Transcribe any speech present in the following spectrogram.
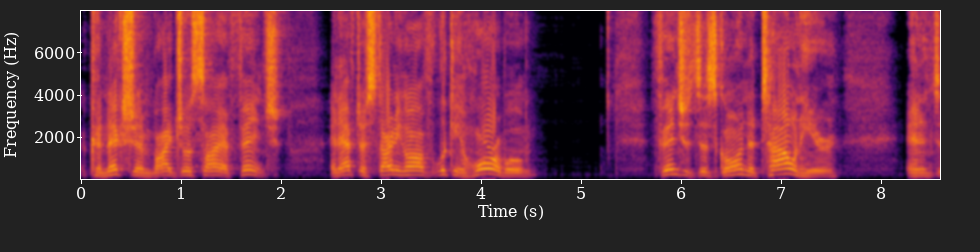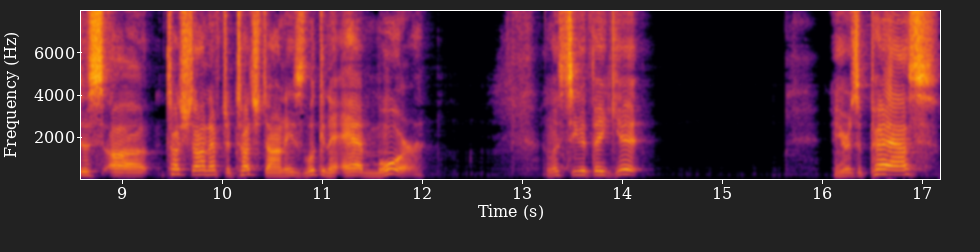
A connection by Josiah Finch. And after starting off looking horrible, Finch is just going to town here. And just uh, touchdown after touchdown, he's looking to add more. And let's see what they get. Here's a pass.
